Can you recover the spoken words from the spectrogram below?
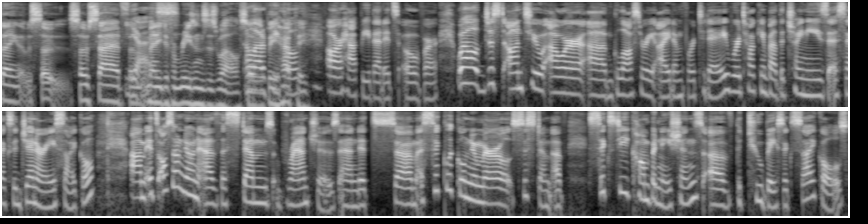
saying it was so so sad for Yes. many different reasons as well. So a lot of be people happy. are happy that it's over. Well, just on to our um, glossary item for today. We're talking about the Chinese sexagenary cycle. Um, it's also known as the stems branches, and it's um, a cyclical numeral system of 60 combinations of the two basic cycles,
